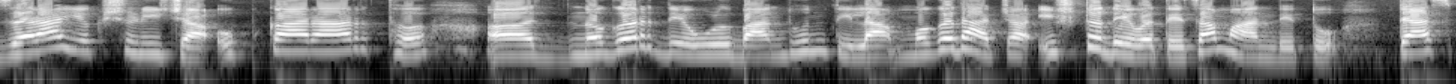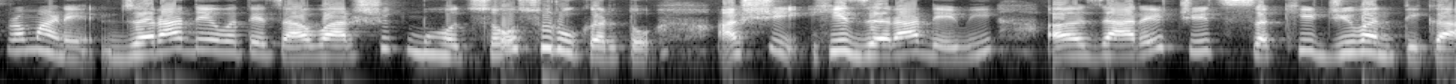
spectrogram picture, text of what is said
जरा यक्षिणीच्या उपकारार्थ नगर देऊळ बांधून तिला मगधाच्या इष्ट देवतेचा मान देतो. त्याचप्रमाणे जरा देवतेचा वार्षिक महोत्सव सुरू करतो. अशी ही जरा देवी जारेचीच सखी जिवंतिका.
